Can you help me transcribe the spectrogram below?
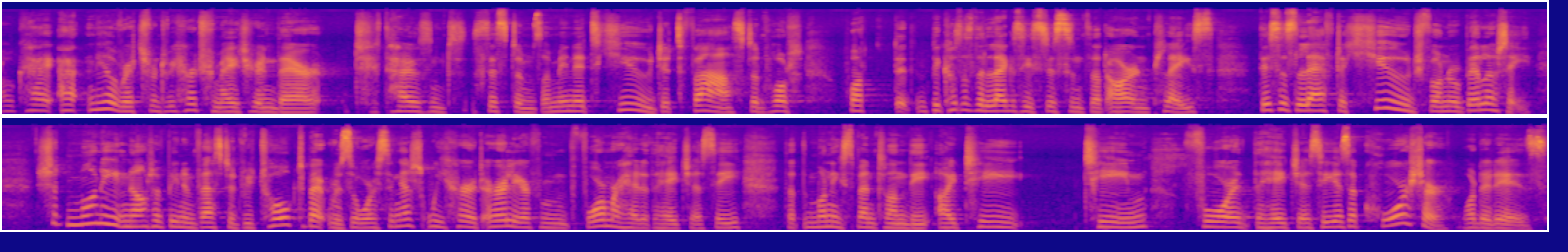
Okay, uh, Neale Richmond, we heard from Adrian there, 2,000 systems. I mean, it's huge, it's vast, and what, what, because of the legacy systems that are in place, this has left a huge vulnerability. Should money not have been invested? We talked about resourcing it. We heard earlier from the former head of the HSE that the money spent on the IT team for the HSE is a quarter what it is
